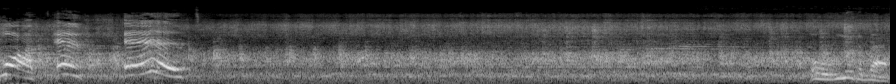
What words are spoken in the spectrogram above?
what is it? Oh, look at that.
